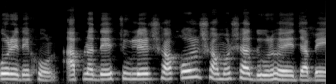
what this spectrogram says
করে দেখুন। আপনাদের চুলের সকল সমস্যা দূর হয়ে যাবে।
